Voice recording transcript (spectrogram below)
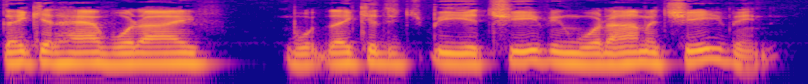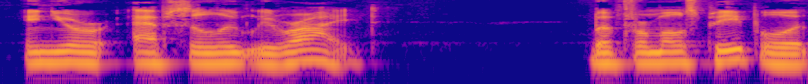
they could have what I they could be achieving what I'm achieving. And you're absolutely right. But for most people,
